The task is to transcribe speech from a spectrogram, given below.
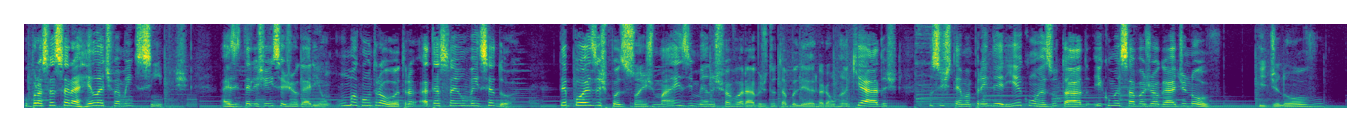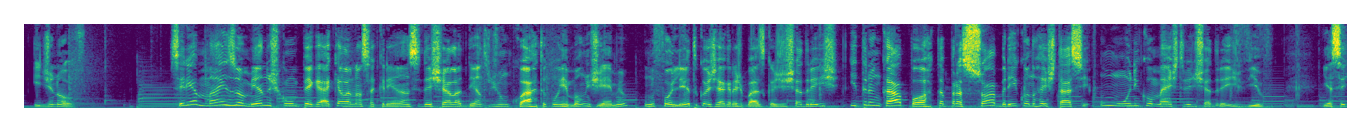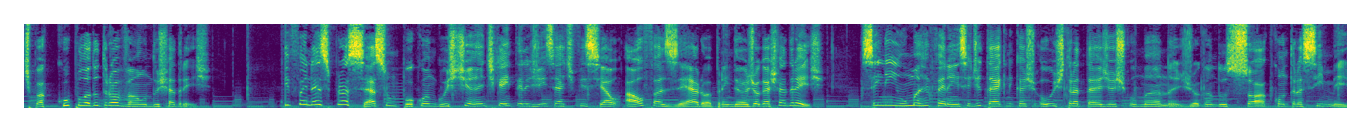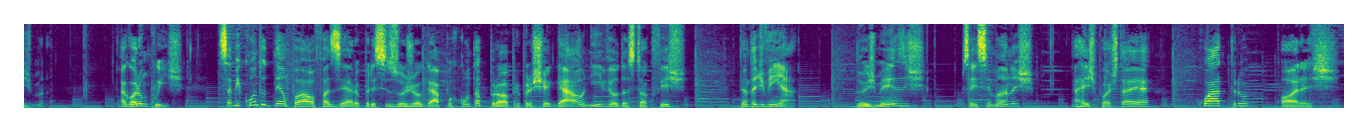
O processo era relativamente simples. As inteligências jogariam uma contra a outra até sair um vencedor. Depois, as posições mais e menos favoráveis do tabuleiro eram ranqueadas, o sistema aprenderia com o resultado e começava a jogar de novo, e de novo, e de novo. Seria mais ou menos como pegar aquela nossa criança e deixar ela dentro de um quarto com um irmão gêmeo, um folheto com as regras básicas de xadrez e trancar a porta para só abrir quando restasse um único mestre de xadrez vivo. Ia ser tipo a cúpula do trovão do xadrez. E foi nesse processo um pouco angustiante que a inteligência artificial AlphaZero aprendeu a jogar xadrez, sem nenhuma referência de técnicas ou estratégias humanas, jogando só contra si mesma. Agora um quiz. Sabe quanto tempo a AlphaZero precisou jogar por conta própria para chegar ao nível da Stockfish? Tenta adivinhar. Dois meses? Seis semanas? A resposta é quatro horas.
